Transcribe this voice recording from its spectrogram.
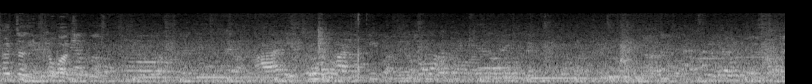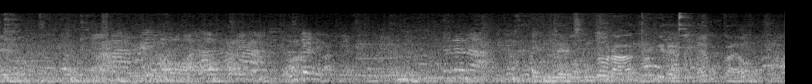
살짝 입혀가지고 이제 진솔한 얘기를 좀 해볼까요?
